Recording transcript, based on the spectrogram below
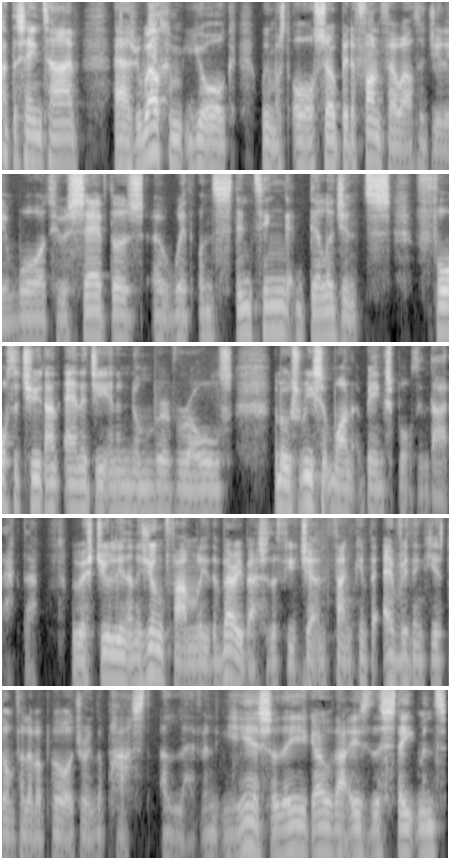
At the same time, as we welcome Jorg, we must also bid a fond farewell to Julian Ward, who has served us uh, with unstinting diligence, fortitude, and energy in a number of roles, the most recent one being sporting director. We wish Julian and his young family the very best for the future and thank him for everything he has done for Liverpool during the past 11 years. So there you go. That is the statement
